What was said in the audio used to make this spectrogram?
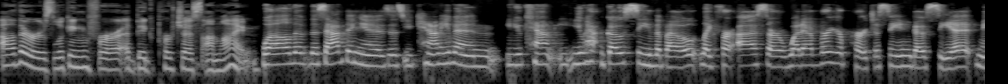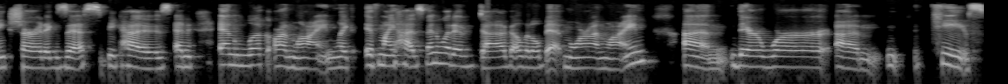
others looking for a big purchase online? Well, the, the sad thing is, is you can't even you can't you ha- go see the boat. Like for us or whatever you're purchasing, go see it. Make sure it exists because and and look online. Like if my husband would have dug a little bit more online, um, there were um, keys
